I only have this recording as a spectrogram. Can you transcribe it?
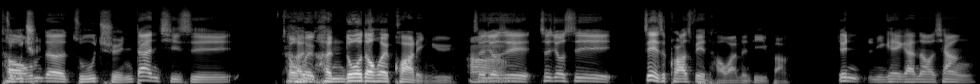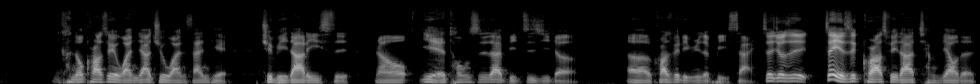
同的族群，但其实都会很多都会跨领域。这就是这就是这也是 CrossFit 好玩的地方。就你可以看到，像很多 CrossFit 玩家去玩三铁，去比大力士，然后也同时在比自己的。呃，CrossFit 领域的比赛，这就是这也是 CrossFit 他强调的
